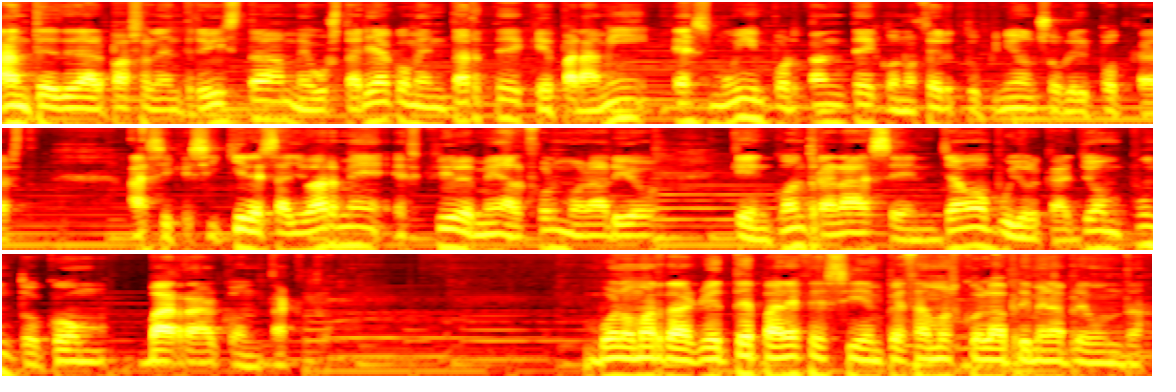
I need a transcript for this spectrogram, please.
Antes de dar paso a la entrevista, me gustaría comentarte que para mí es muy importante conocer tu opinión sobre el podcast, así que si quieres ayudarme, escríbeme al formulario que encontrarás en llamapuyolcayón.com barra contacto. Bueno, Marta, ¿qué te parece si empezamos con la primera pregunta?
